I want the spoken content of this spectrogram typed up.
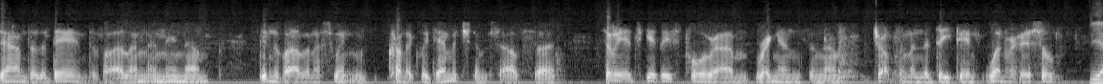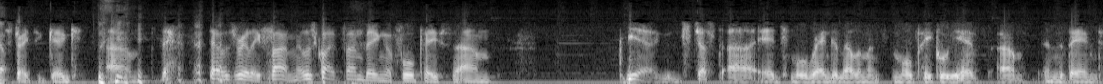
sound of the band, the violin, and then um, then the violinist went and chronically damaged himself. So so we had to get these poor um, ring-ins and um, drop them in the deep end. One rehearsal, Yeah. straight to gig. Um, that, that was really fun. It was quite fun being a four-piece. Um, yeah, it just uh, adds more random elements the more people you have um, in the band.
